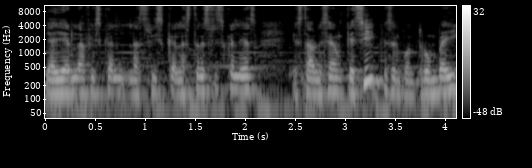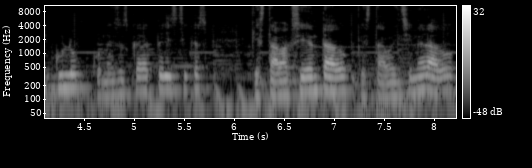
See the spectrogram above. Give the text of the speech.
y ayer la fiscal, las, fiscal, las tres fiscalías establecieron que sí, que se encontró un vehículo con esas características, que estaba accidentado, que estaba incinerado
